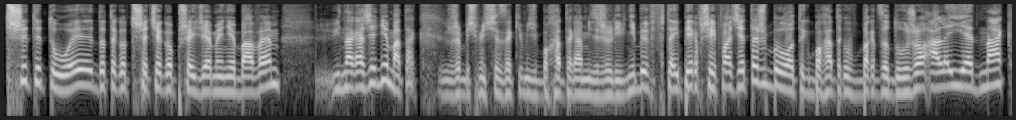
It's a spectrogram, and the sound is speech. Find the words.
trzy tytuły, do tego trzeciego przejdziemy niebawem i na razie nie ma tak, żebyśmy się z jakimiś bohaterami zżyli. Niby w tej pierwszej fazie też było tych bohaterów bardzo dużo, ale jednak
